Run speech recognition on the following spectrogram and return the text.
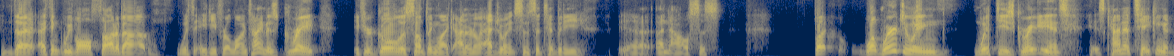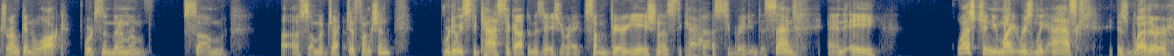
that I think we've all thought about with AD for a long time is great if your goal is something like, I don't know, adjoint sensitivity uh, analysis. But what we're doing with these gradients is kind of taking a drunken walk towards the minimum sum uh, of some objective function. We're doing stochastic optimization, right? Some variation on stochastic gradient descent. And a question you might reasonably ask is whether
